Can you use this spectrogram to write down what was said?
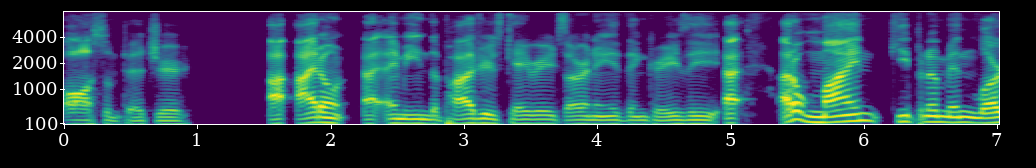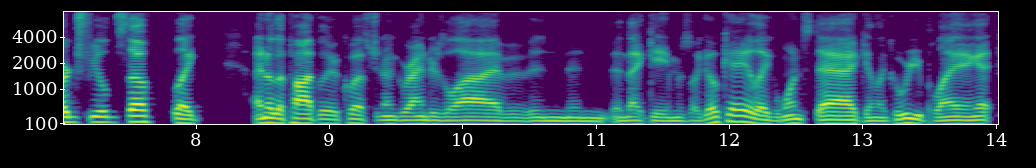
awesome pitcher. I, I don't. I, I, mean, the Padres K rates aren't anything crazy. I I don't mind keeping them in large field stuff. Like I know the popular question on Grinders Live and and, and that game is like, okay, like one stack and like who are you playing? it?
